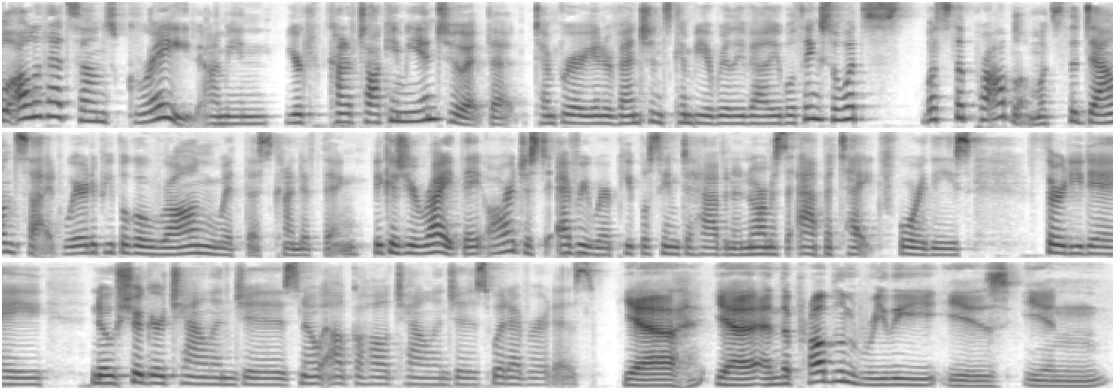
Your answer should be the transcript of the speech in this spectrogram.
Well, all of that sounds great. I mean, you're kind of talking me into it that temporary interventions can be a really valuable thing. So what's what's the problem? What's the downside? Where do people go wrong with this kind of thing? Because you're right, they are just everywhere. People seem to have an enormous appetite for these 30-day no sugar challenges, no alcohol challenges, whatever it is. Yeah, yeah, and the problem really is in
